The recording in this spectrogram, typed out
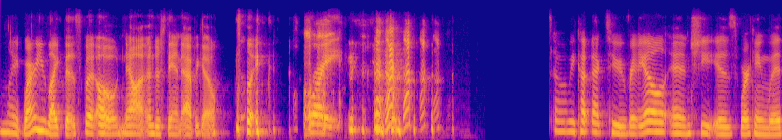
like, why are you like this? But oh, now I understand Abigail. like, right. so we cut back to Raelle, and she is working with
